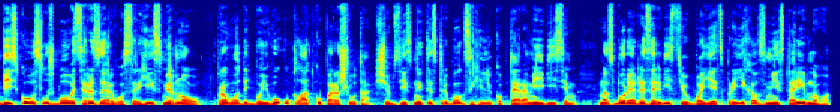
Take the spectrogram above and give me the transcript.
Військовослужбовець резерву Сергій Смірнов проводить бойову укладку парашута, щоб здійснити стрибок з гелікоптера Мі-8. На збори резервістів боєць приїхав з міста Рівного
